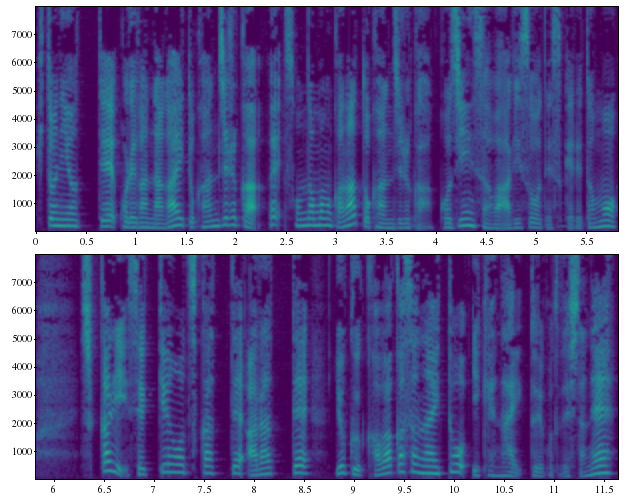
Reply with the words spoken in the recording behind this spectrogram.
人によってこれが長いと感じるか、え、そんなものかなと感じるか、個人差はありそうですけれども、しっかり石鹸を使って洗ってよく乾かさないといけないということでしたね。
